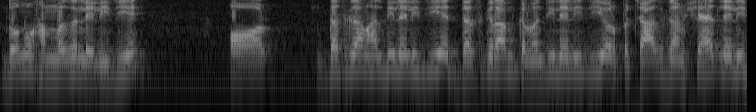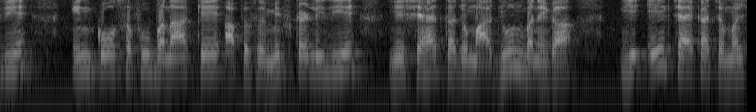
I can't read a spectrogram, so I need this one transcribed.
دونوں ہم وزن لے لیجیے اور دس گرام ہلدی لے لیجیے، دس گرام کلونجی لے لیجیے اور پچاس گرام شہد لے لیجیے۔ ان کو صفو بنا کے آپس میں مکس کر لیجیے۔ یہ شہد کا جو معجون بنے گا، یہ ایک چائے کا چمچ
